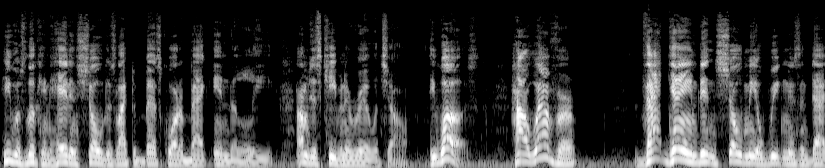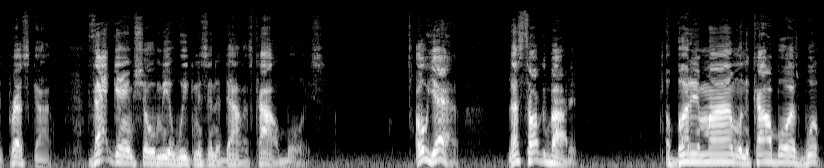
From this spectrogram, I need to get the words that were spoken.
he was looking head and shoulders like the best quarterback in the league. I'm just keeping it real with y'all. He was. However, that game didn't show me a weakness in Dak Prescott. That game showed me a weakness in the Dallas Cowboys. Oh, yeah. Let's talk about it. A buddy of mine, when the Cowboys whooped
